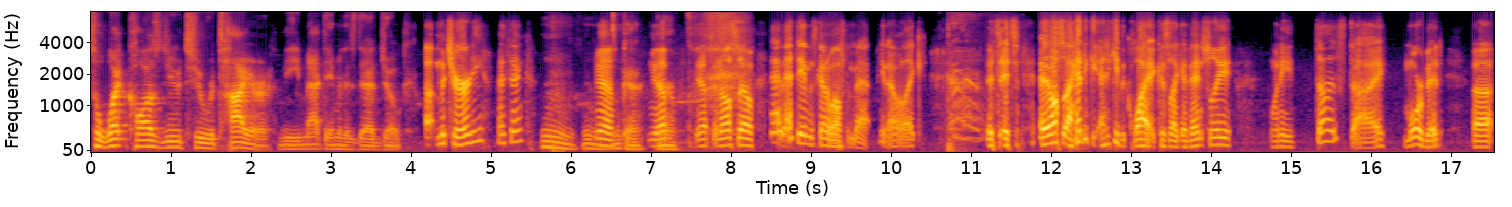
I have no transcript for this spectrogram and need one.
So, what caused you to retire the Matt Damon is dead joke? Uh, maturity, I think. Mm, mm, Yeah. Okay. Yep. yeah. Yep, and also eh, Matt Damon's kind of off the map, you know, like it's it's and also I had to I had to keep it quiet because like eventually when he does die, morbid, uh,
